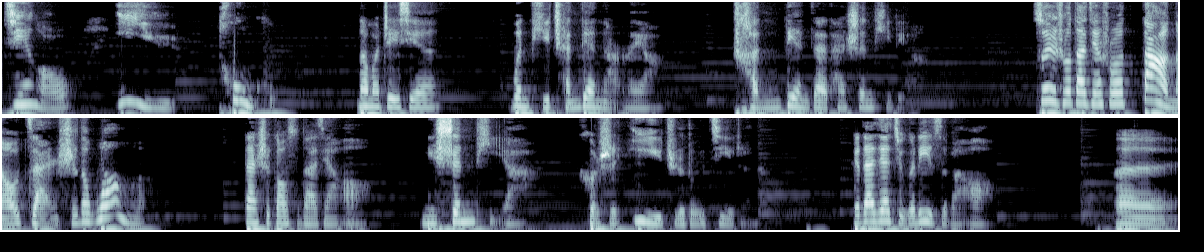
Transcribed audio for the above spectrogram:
煎熬、抑郁、痛苦，那么这些问题沉淀哪儿了呀？沉淀在他身体里了。所以说，大家说大脑暂时的忘了，但是告诉大家啊，你身体呀，可是一直都记着呢。给大家举个例子吧啊，嗯。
